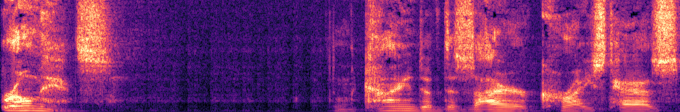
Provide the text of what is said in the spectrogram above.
romance. And the kind of desire Christ has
